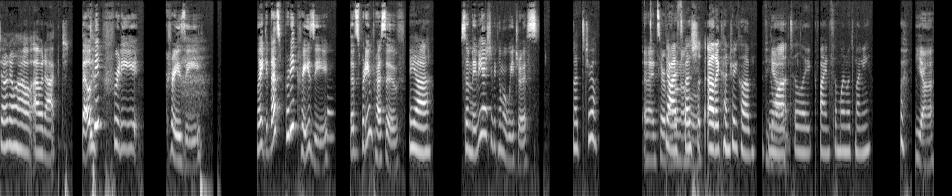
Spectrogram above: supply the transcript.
don't know how I would act. That would be pretty crazy. Like that's pretty crazy. That's pretty impressive. Yeah, So maybe I should become a waitress that's true. And I'd serve. yeah, I don't know especially at a country club if you Yeah. want to like find someone with money. Yeah.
